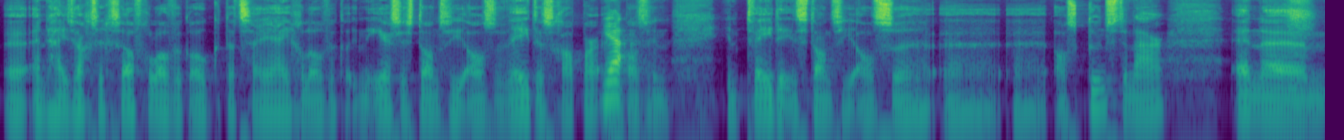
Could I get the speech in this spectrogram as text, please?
eh, en hij zag zichzelf, geloof ik ook, dat zei hij, geloof ik, in eerste instantie als wetenschapper. Ja. En pas in, in tweede instantie als, als kunstenaar. En ehm,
